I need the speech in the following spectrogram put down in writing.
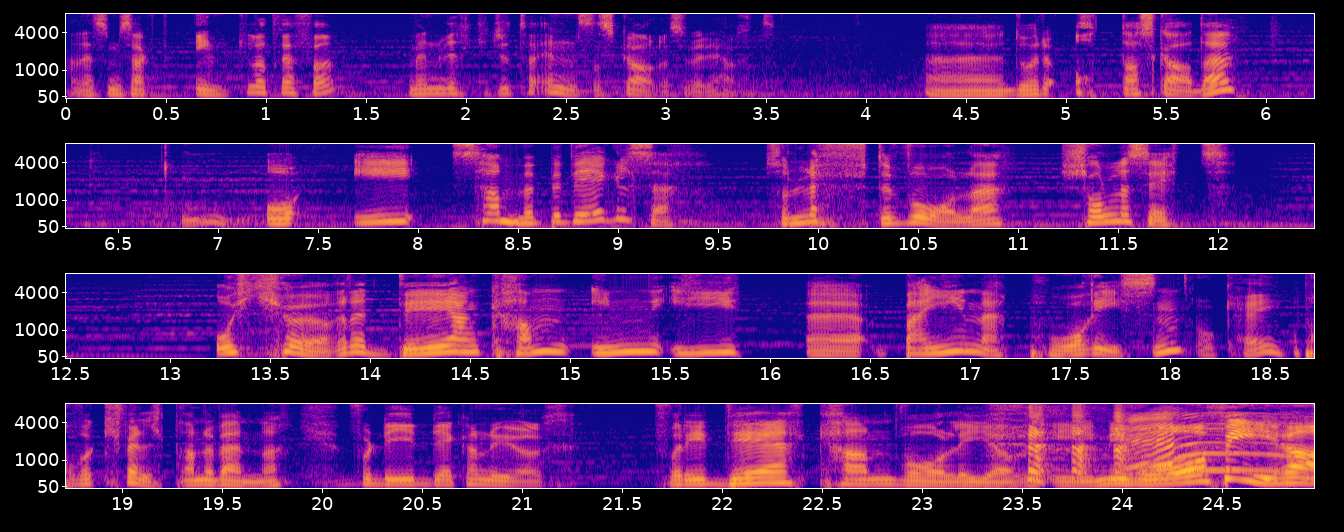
Han er som sagt enkel å treffe, men virker ikke å ta endelse av skade så veldig hardt. Eh, da er det åtte skade. Og i samme bevegelse så løfter Våle skjoldet sitt og kjører det det han kan inn i eh, beinet på risen OK, og prøver å kveltre han over ende. fordi det kan du gjøre. Fordi det kan Våle gjøre i nivå fire.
